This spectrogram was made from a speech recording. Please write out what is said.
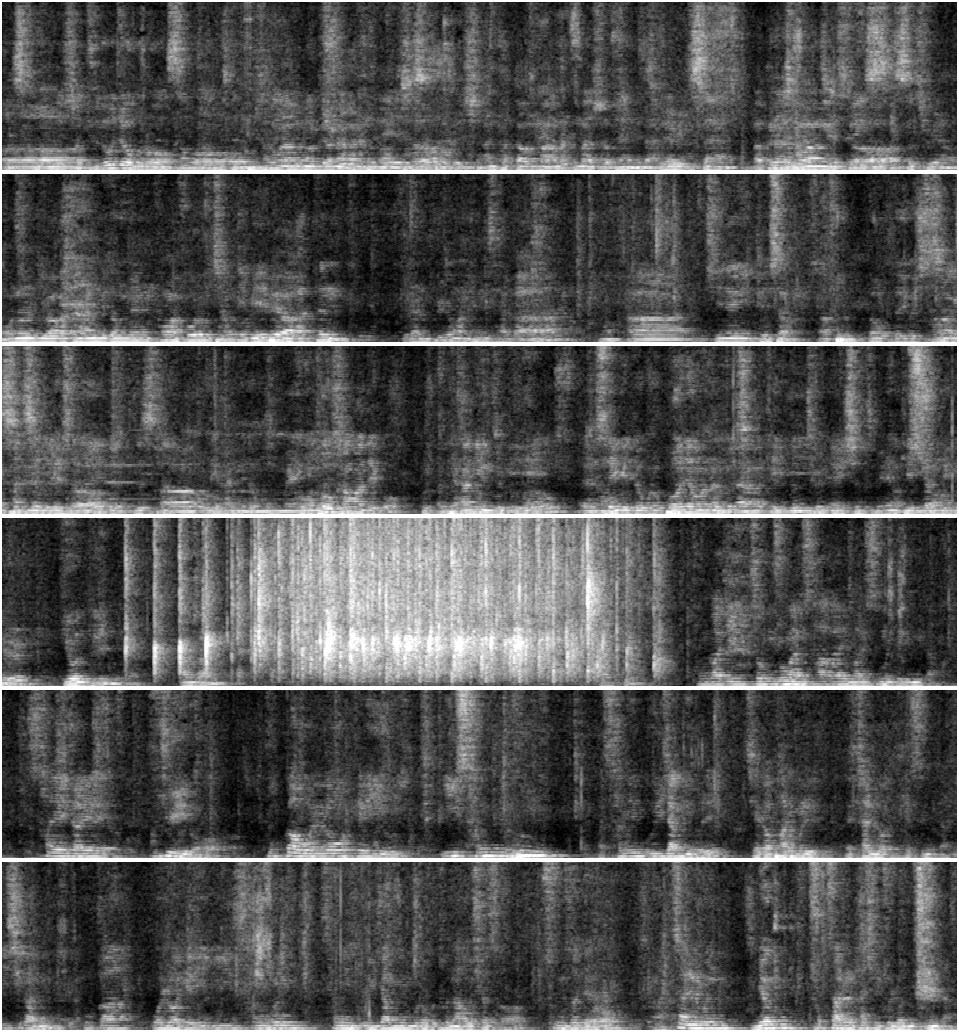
어. 주도적으로 어, 상황을 trying to 이끌어 나가는 데 대해서. 안타까운 마음을 금할 수 없습니다. 아, 그런 상황에서. 오늘 이와 같은 한미동맹 통화포럼 창립 예배와 같은 이런 훌륭한 행사가 아, 진행이 돼서 앞으로 더욱더 이것이 상황이 발전돼서 this type 아, 우리 한미동맹이 더욱 coalition 강화되고 continue to 대한민국이 에, and 세계적으로 번영하는 나라가 되기 become 계기가. 되기를 기원 드립니다. 감사합니다. 한 가지 정중한 사과의 말씀을 드립니다. 사회자의 부주의로 국가원로회의 이상훈 상임의장님을 제가 발음을 잘못했습니다. 이 시간 국가원로회의 이상훈 상임의장님으로부터 나오셔서 순서대로 아, 짧은 명축사를 하실 줄로 믿습니다.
